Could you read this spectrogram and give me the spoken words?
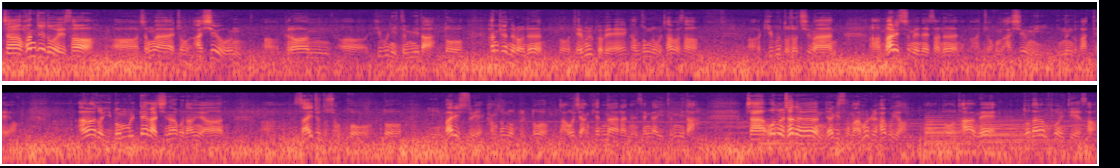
자 황제도에서 어, 정말 좀 아쉬운 어, 그런 어, 기분이 듭니다. 또 한편으로는 또 대물급의 감성돔을 잡아서 어, 기분도 좋지만 어, 마리수 면에서는 어, 조금 아쉬움이 있는 것 같아요. 아마도 이번 물때가 지나고 나면 어, 사이즈도 좋고 또 이 마리수의 감성돔들도 나오지 않겠나라는 생각이 듭니다. 자 오늘 저는 여기서 마무리를 하고요. 어, 또 다음에 또 다른 포인트에서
